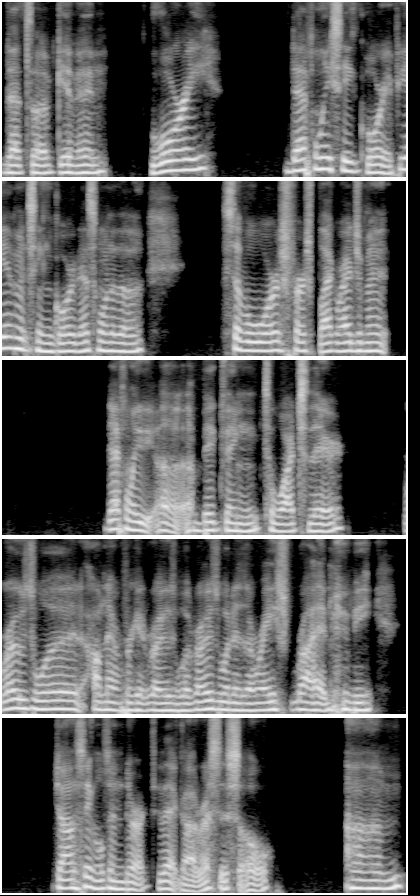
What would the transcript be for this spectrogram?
that's a given. Glory, definitely see Glory. If you haven't seen Glory, that's one of the Civil War's first Black Regiment. Definitely a, a big thing to watch there. Rosewood, I'll never forget Rosewood. Rosewood is a race riot movie. John Singleton directed that. God rest his soul. Um,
